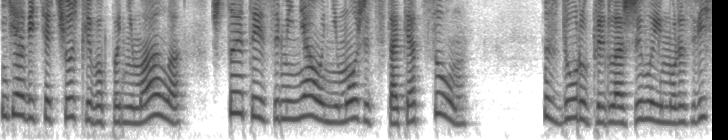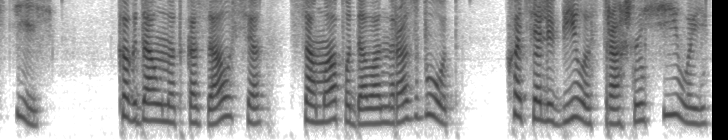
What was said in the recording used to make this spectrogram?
Я ведь отчетливо понимала, что это из-за меня он не может стать отцом. С дуру предложила ему развестись. Когда он отказался, сама подала на развод, хотя любила страшной силой.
